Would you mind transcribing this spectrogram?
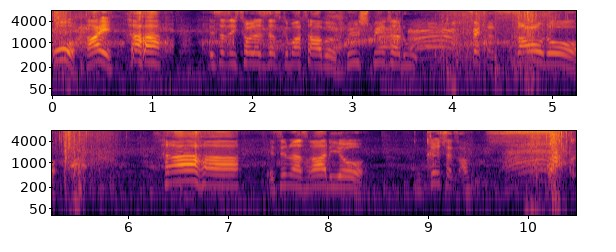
Oh, hi. Haha. Ist das nicht toll, dass ich das gemacht habe? Bis später, du fette Sau, du. Haha. Jetzt nimm das Radio. Du kriegst jetzt auf den Sack.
